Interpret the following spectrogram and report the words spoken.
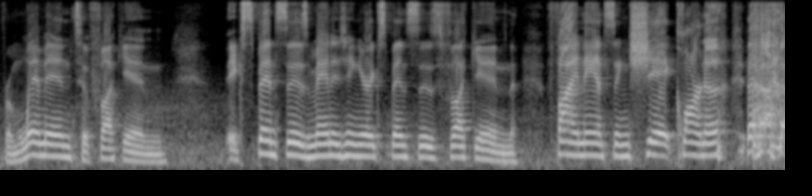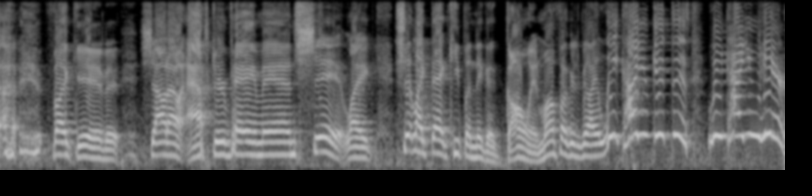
from women to fucking expenses, managing your expenses, fucking financing shit, Klarna. Fucking shout out Afterpay, man. Shit, like shit like that keep a nigga going. Motherfuckers be like, Leak, how you get this? Leak, how you here?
